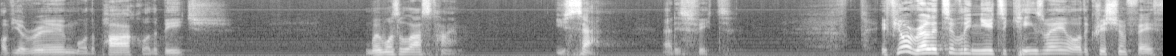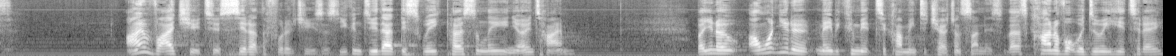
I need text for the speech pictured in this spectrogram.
of your room or the park or the beach. When was the last time you sat at his feet? If you're relatively new to Kingsway or the Christian faith, I invite you to sit at the foot of Jesus. You can do that this week personally in your own time. But you know, I want you to maybe commit to coming to church on Sundays. That's kind of what we're doing here today.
